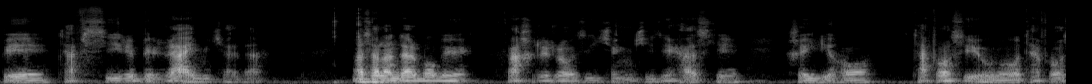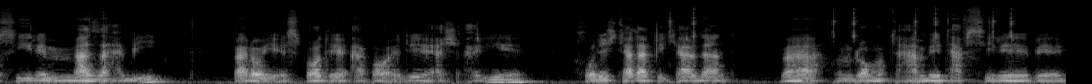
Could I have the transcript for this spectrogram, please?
به تفسیر به رأی می‌کردن مثلا در باب فخر رازی چنین چیزی هست که خیلی ها تفاسیر رو تفاسیر مذهبی برای اثبات عقاید اشعری خودش تلقی کردند و اون را متهم به تفسیر به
